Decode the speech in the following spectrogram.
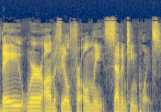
they were on the field for only 17 points.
